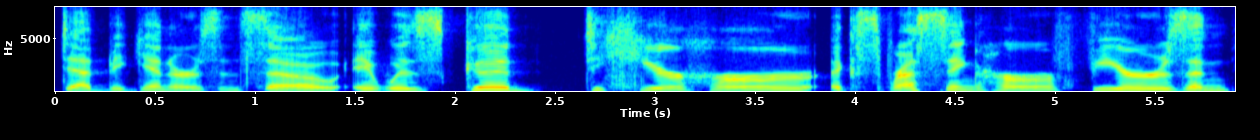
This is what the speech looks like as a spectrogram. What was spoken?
dead beginners. And so it was good to hear her expressing her fears and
